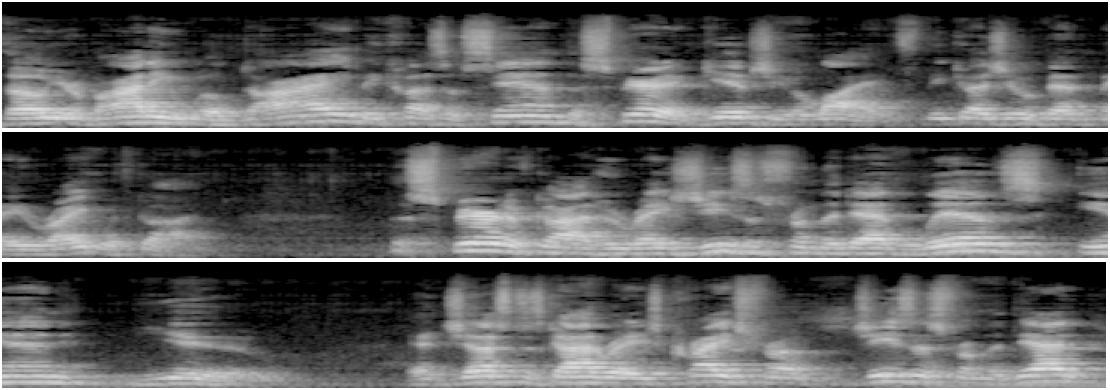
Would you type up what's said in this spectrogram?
though your body will die because of sin, the Spirit gives you life because you have been made right with God. The Spirit of God who raised Jesus from the dead lives in you. And just as God raised Christ from Jesus from the dead,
